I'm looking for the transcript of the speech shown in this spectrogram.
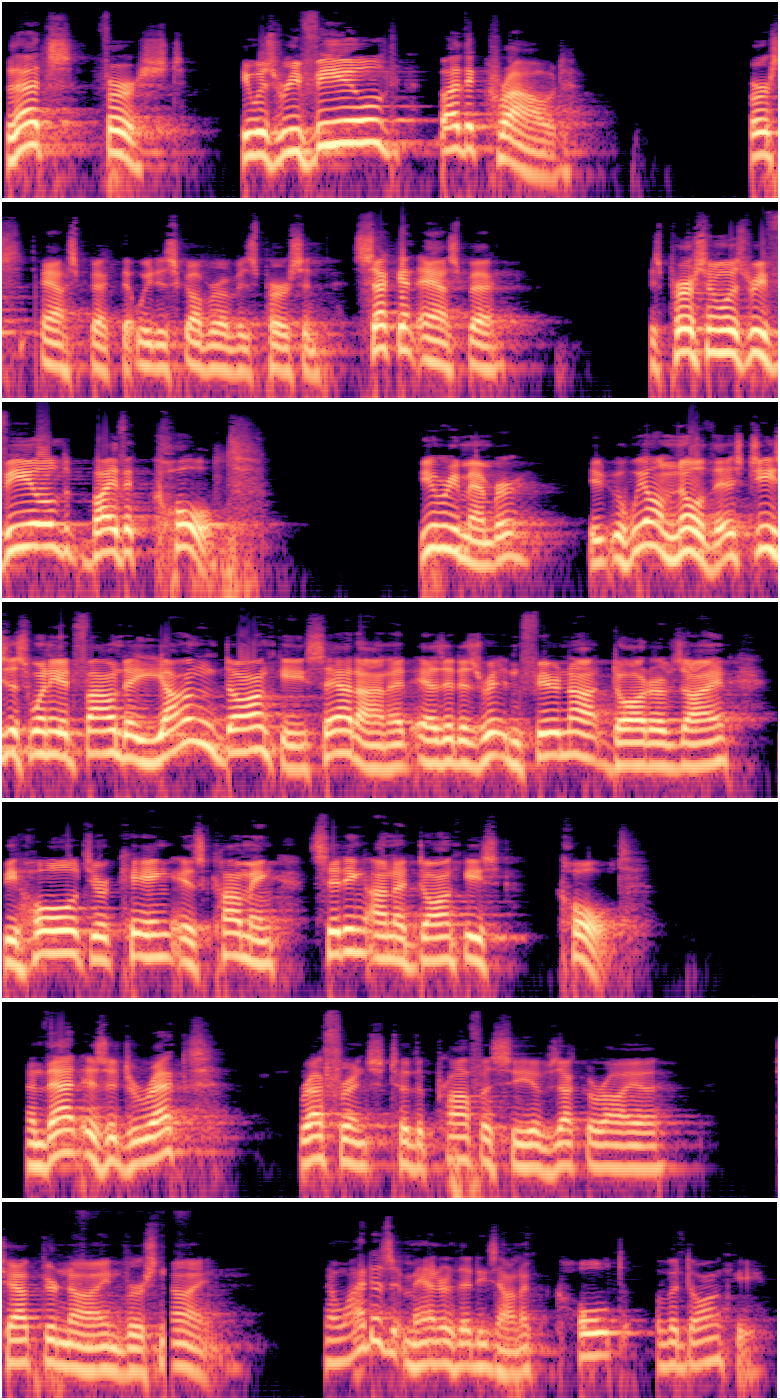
So that's first. He was revealed by the crowd. First aspect that we discover of his person. Second aspect, his person was revealed by the colt. You remember, we all know this. Jesus, when he had found a young donkey, sat on it, as it is written, Fear not, daughter of Zion. Behold, your king is coming, sitting on a donkey's colt. And that is a direct reference to the prophecy of Zechariah chapter 9, verse 9. Now, why does it matter that he's on a colt of a donkey?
